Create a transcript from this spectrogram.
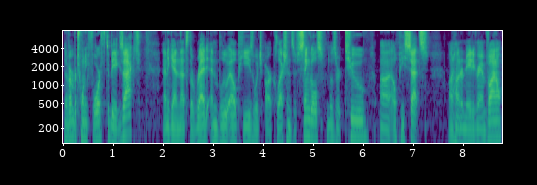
November 24th to be exact. And again, that's the red and blue LPs, which are collections of singles. Those are two uh, LP sets on 180 gram vinyl.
